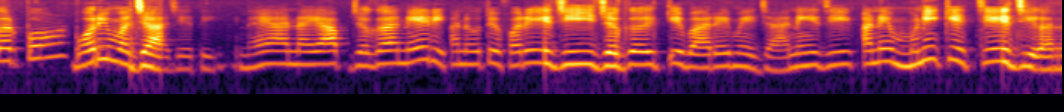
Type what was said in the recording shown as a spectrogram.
કર પણ બોરી મજા આજે થી નયા નયા જગા નેરી અને ઉતે ફરેજી જગ્યા કે બારે મેં જાનેજી અને મણી કે ચેજી અર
